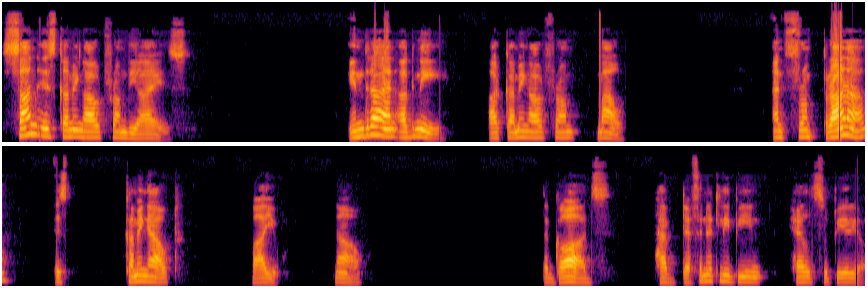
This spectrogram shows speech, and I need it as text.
Sun is coming out from the eyes. Indra and Agni are coming out from mouth. And from prana is coming out vayu. Now, the gods have definitely been held superior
